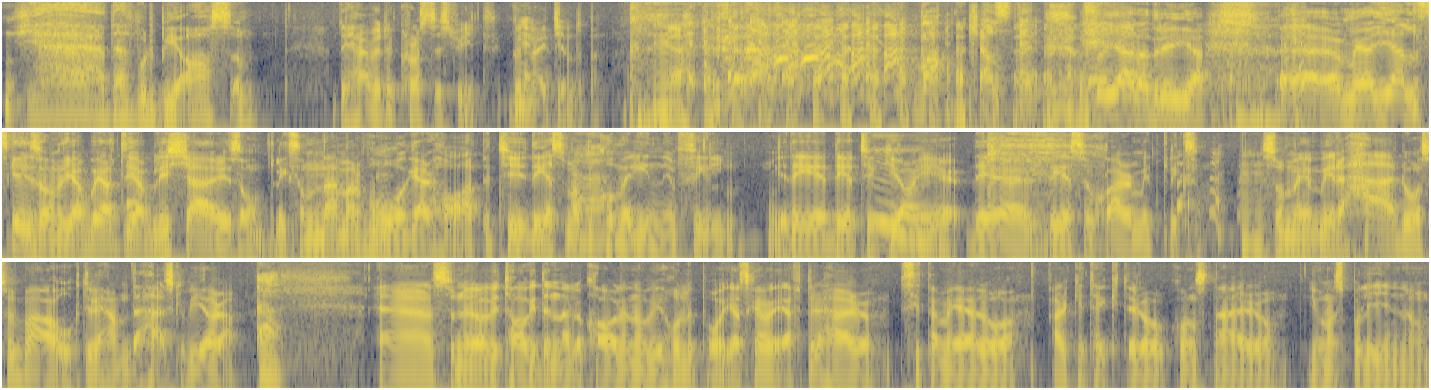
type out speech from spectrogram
Yeah, that would be awesome. They have it across the street. Good night gentlemen. Så jävla dryga. Eh, Men jag älskar ju sånt. Jag, jag, jag blir kär i sånt. Liksom, när man vågar ha attityd. Det är som att du kommer in i en film. Det, det tycker jag är, det, är- det är så charmigt. Liksom. Så med, med det här då så bara åkte vi hem. Det här ska vi göra. Eh, Så nu har vi tagit den här lokalen och vi håller på. Jag ska efter det här sitta med då, arkitekter och konstnärer och Jonas Bolin och,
